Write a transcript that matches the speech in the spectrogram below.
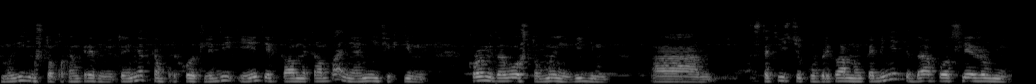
мы видим, что по конкретным UTM-меткам приходят лиды, и эти рекламные кампании, они эффективны. Кроме того, что мы видим а, статистику в рекламном кабинете да, по отслеживанию,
